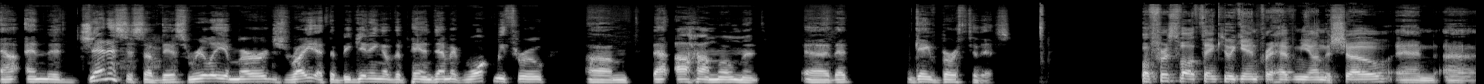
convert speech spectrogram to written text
Uh, and the genesis of this really emerged right at the beginning of the pandemic. Walk me through um, that aha moment uh, that gave birth to this? Well, first of all, thank you again for having me on the show, and uh,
